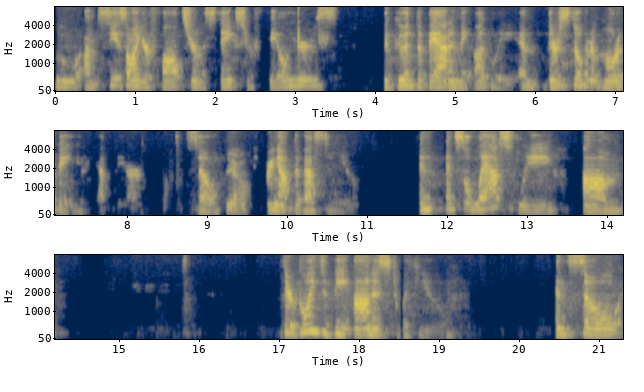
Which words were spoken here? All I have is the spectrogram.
who um, sees all your faults, your mistakes, your failures, the good, the bad, and the ugly. And they're still going to motivate you to get there. So yeah. bring out the best in you. And, and so lastly, um, they're going to be honest with you and so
